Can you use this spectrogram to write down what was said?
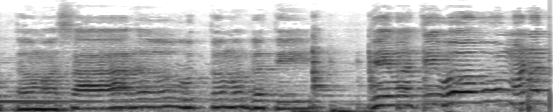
उत्तम सार उत्तम गती देवती होऊ म्हणत.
